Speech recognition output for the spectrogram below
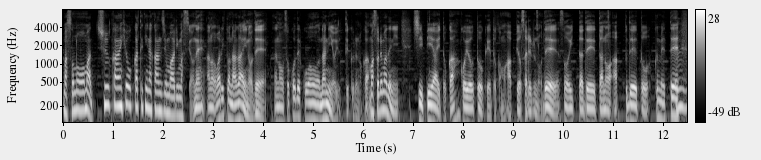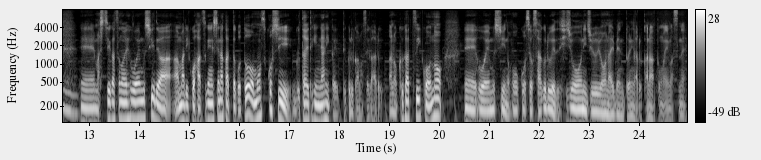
まあそのまあ中間評価的な感じもありますよね。あの割と長いので、あのそこでこう何を言ってくるのか、まあそれまでに CPI とか雇用統計とかも発表されるので、そういったデータのアップデートを含めて、うん、えー、まあ、7月の FOMC ではあまりこう発言してなかったことをもう少し具体的に何か言ってくる可能性があるあの9月以降の FOMC の方向性を探る上で非常に重要なイベントになるかなと思いますね。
